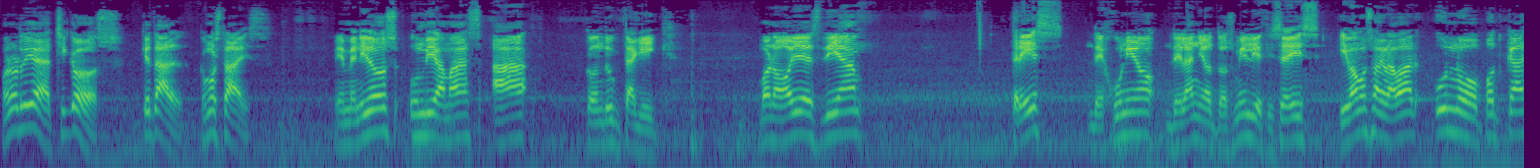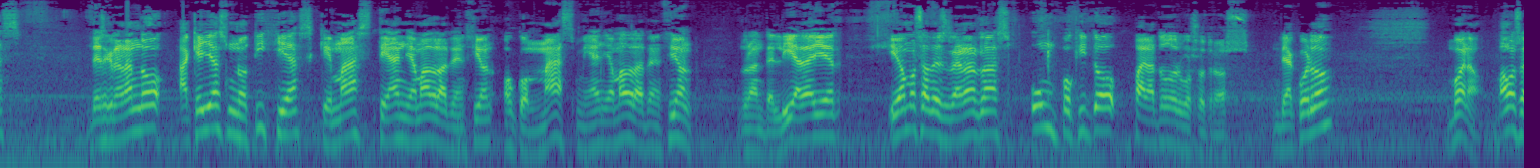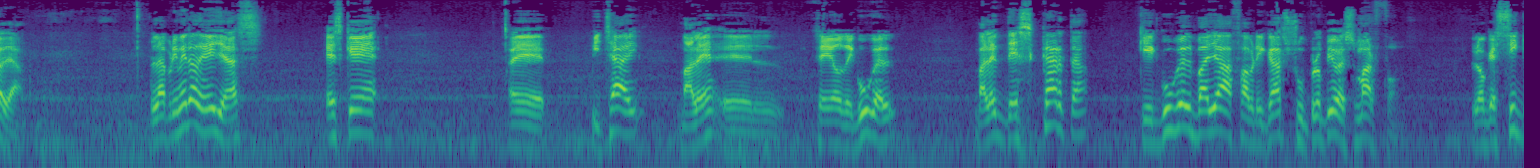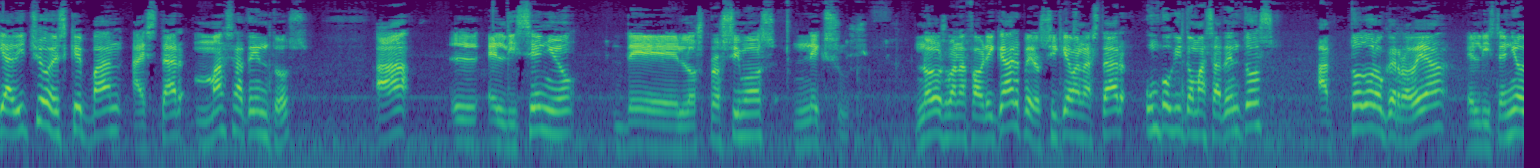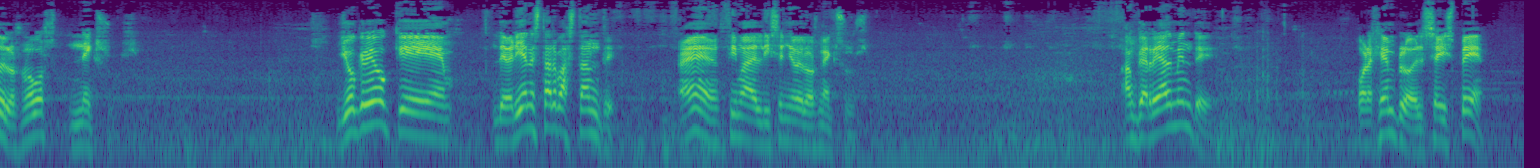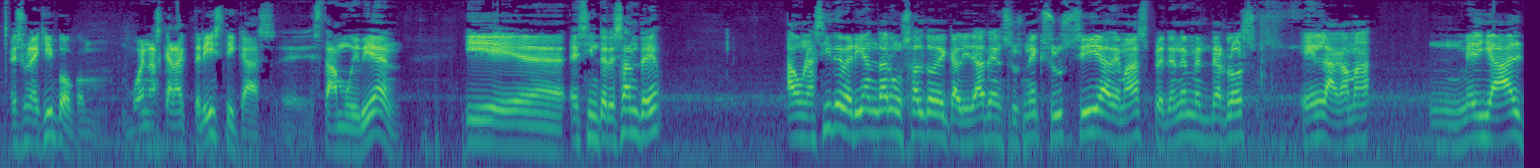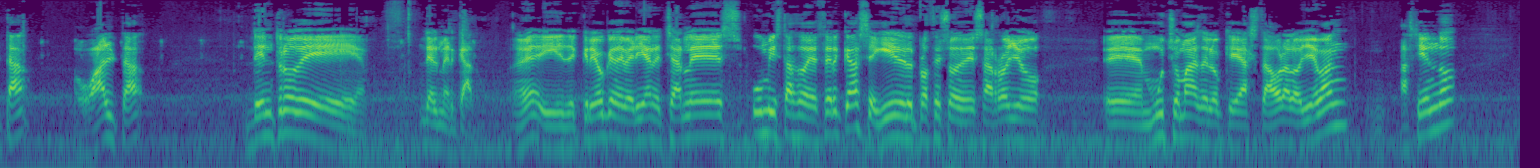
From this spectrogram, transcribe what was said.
Buenos días, chicos. ¿Qué tal? ¿Cómo estáis? Bienvenidos un día más a Conducta Geek. Bueno, hoy es día 3 de junio del año 2016 y vamos a grabar un nuevo podcast desgranando aquellas noticias que más te han llamado la atención o con más me han llamado la atención durante el día de ayer y vamos a desgranarlas un poquito para todos vosotros. ¿De acuerdo? Bueno, vamos allá. La primera de ellas es que eh, Pichai, ¿vale? El CEO de Google, ¿vale? Descarta que Google vaya a fabricar su propio smartphone. Lo que sí que ha dicho es que van a estar más atentos a el diseño de los próximos Nexus. No los van a fabricar, pero sí que van a estar un poquito más atentos a todo lo que rodea el diseño de los nuevos Nexus. Yo creo que deberían estar bastante ¿eh? encima del diseño de los Nexus. Aunque realmente, por ejemplo, el 6P es un equipo con buenas características, eh, está muy bien y eh, es interesante, aún así deberían dar un salto de calidad en sus Nexus si además pretenden venderlos en la gama media alta o alta dentro de, del mercado. ¿eh? Y creo que deberían echarles un vistazo de cerca, seguir el proceso de desarrollo eh, mucho más de lo que hasta ahora lo llevan haciendo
